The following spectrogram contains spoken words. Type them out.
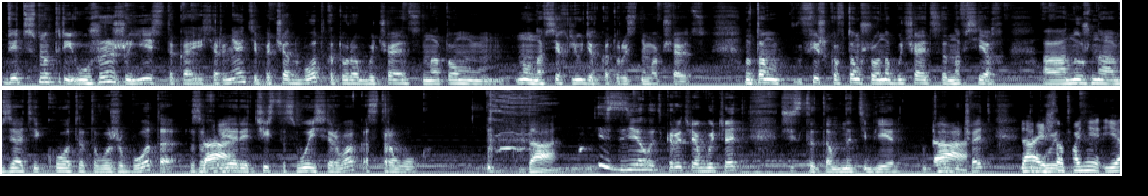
Ведь смотри, уже же есть такая херня, типа чат-бот, который обучается на том, ну, на всех людях, которые с ним общаются. Но там фишка в том, что он обучается на всех. А нужно взять и код этого же бота, захуярить чисто свой сервак, островок. Да, И сделать, короче, обучать чисто там на тебе. Да. Обучать. да, и чтобы они... И,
